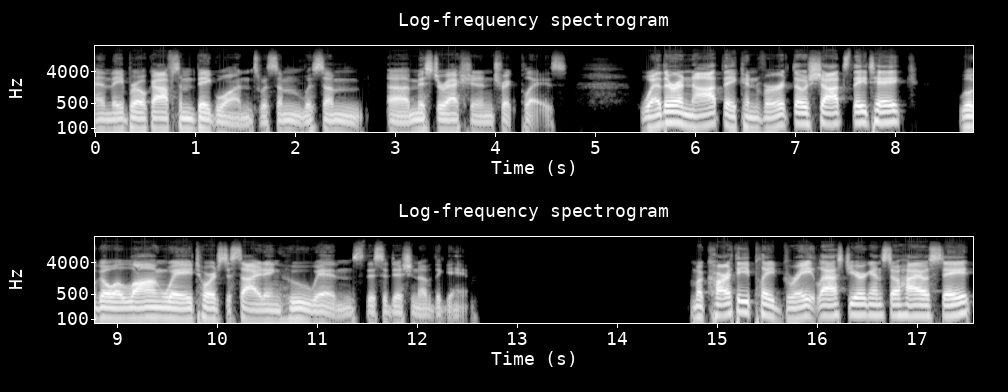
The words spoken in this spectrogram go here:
and they broke off some big ones with some with some uh, misdirection and trick plays. Whether or not they convert those shots they take will go a long way towards deciding who wins this edition of the game. McCarthy played great last year against Ohio State.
